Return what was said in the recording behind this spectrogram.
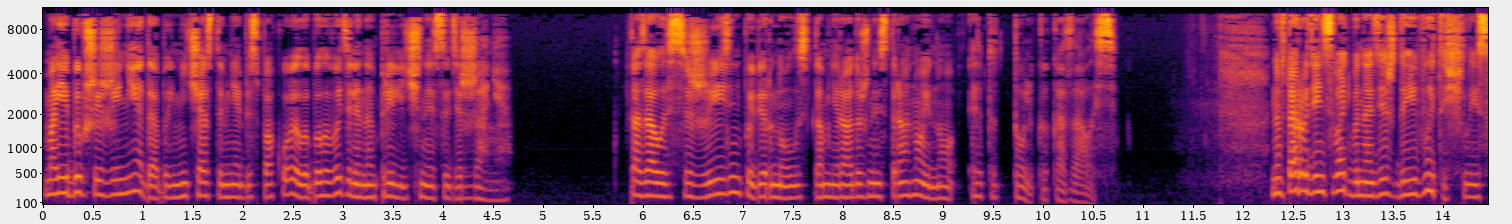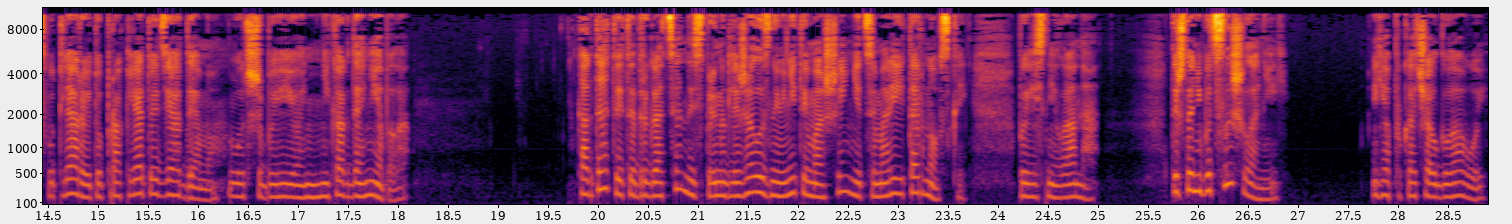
Моей бывшей жене, дабы нечасто меня беспокоило, было выделено приличное содержание. Казалось, жизнь повернулась ко мне радужной стороной, но это только казалось. На второй день свадьбы Надежда и вытащила из футляра эту проклятую диадему. Лучше бы ее никогда не было. «Когда-то эта драгоценность принадлежала знаменитой мошеннице Марии Тарновской», — пояснила она. «Ты что-нибудь слышал о ней?» Я покачал головой.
